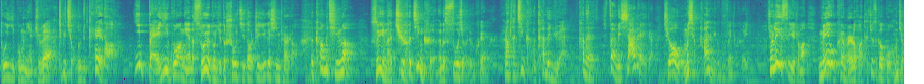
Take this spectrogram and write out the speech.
多亿光年之外啊，这个角度就太大了。一百亿光年的所有东西都收集到这一个芯片上，那看不清啊。所以呢，就要尽可能的缩小这个快门，让它尽可能看得远，看得范围狭窄一点，只要我们想看的那个部分就可以。就类似于什么，没有快门的话，它就是个广角；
